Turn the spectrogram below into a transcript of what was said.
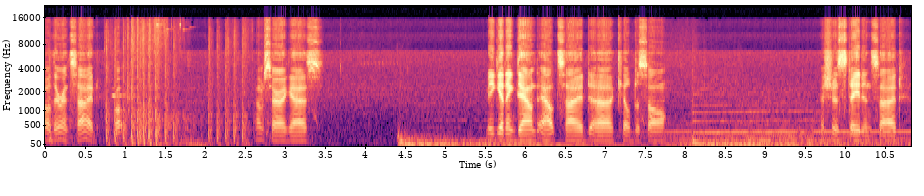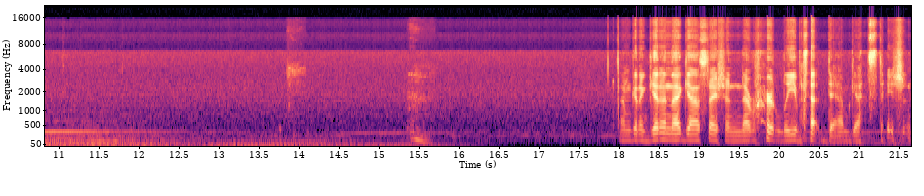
Oh, they're inside. Whoa. I'm sorry, guys. Me getting downed outside uh, killed us all. I should have stayed inside. I'm gonna get in that gas station, never leave that damn gas station.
